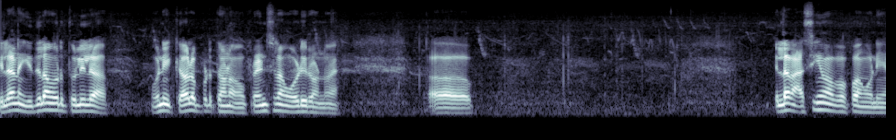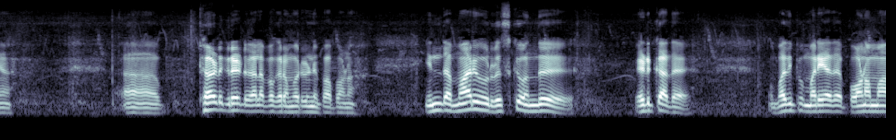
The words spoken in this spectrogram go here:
இல்லைன்னா இதெல்லாம் ஒரு தொழிலாக உன்னை கேவலப்படுத்தணும் ஃப்ரெண்ட்ஸ்லாம் ஓடிடுவானுவேன் எல்லாரும் அசிங்கமாக பார்ப்பாங்க உனிய தேர்ட் கிரேட் வேலை பார்க்குற மாதிரி உன்னை பார்ப்பானோ? இந்த மாதிரி ஒரு ரிஸ்க்கு வந்து எடுக்காத. மதிப்பு மரியாதை போனோமா?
